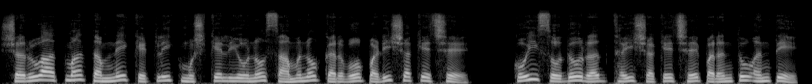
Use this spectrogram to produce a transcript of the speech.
શરૂઆતમાં તમને કેટલીક મુશ્કેલીઓનો સામનો કરવો પડી શકે છે. કોઈ સોદો રદ થઈ શકે છે, પરંતુ અંતે,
